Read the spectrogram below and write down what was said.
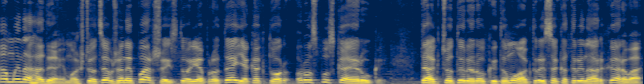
А ми нагадаємо, що це вже не перша історія про те, як актор розпускає руки. Так, чотири роки тому актриса Катерина Архарова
